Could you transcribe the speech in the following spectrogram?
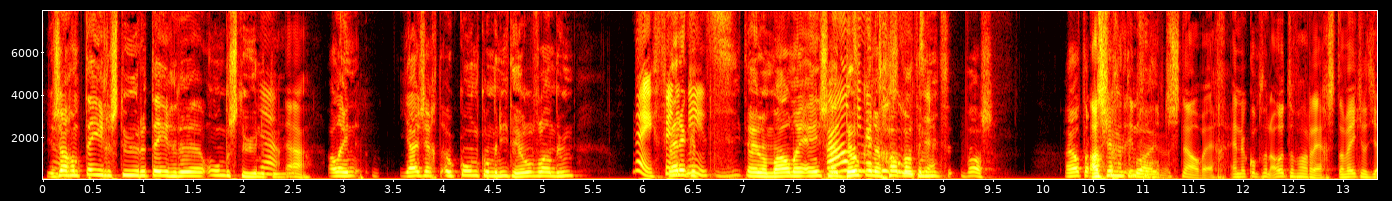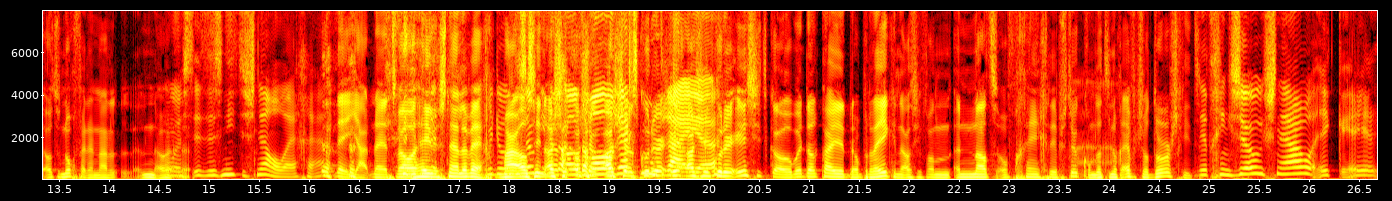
je zag hem tegensturen tegen de onderstuur Ja. natuurlijk. Ja. Alleen, jij zegt Ocon kon er niet heel veel aan doen. Nee, vind ben ik ik niet. het niet helemaal mee eens. Waar Hij dook hij in een gat wat er niet was. Hij had er Als je gaat moeten invoegen op de snelweg en er komt een auto van rechts, dan weet je dat die auto nog verder naar... Jongens, dit is niet de snelweg, hè? Nee, ja, nee, het is wel een hele snelle weg. bedoel, maar het als, ook in, als, je, als, je, als, je een rechts moet coureur, als je een rijden. coureur in ziet komen, dan kan je erop rekenen als hij van een nat of geen grip stuk komt, dat hij nog eventjes wat doorschiet. Dit ging zo snel. Ik, eh,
